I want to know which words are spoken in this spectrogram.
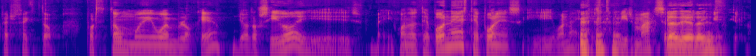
Perfecto. Por cierto, un muy buen blog, ¿eh? Yo lo sigo y, y cuando te pones, te pones. Y bueno, hay que escribir más. ¿eh? Gracias, gracias.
